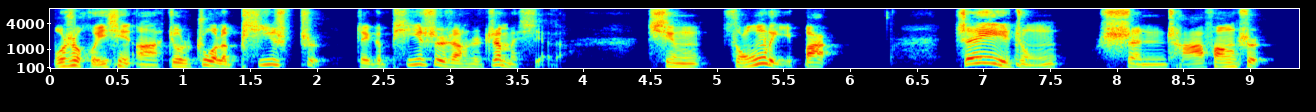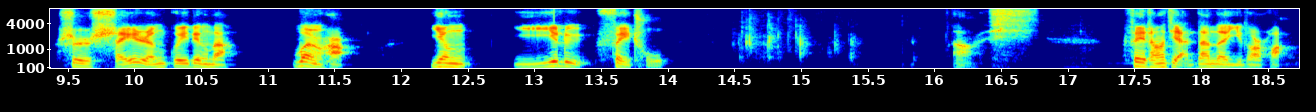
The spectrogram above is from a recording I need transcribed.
不是回信啊，就是做了批示。这个批示上是这么写的：请总理办。这种审查方式是谁人规定的？问号，应一律废除。啊，非常简单的一段话。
